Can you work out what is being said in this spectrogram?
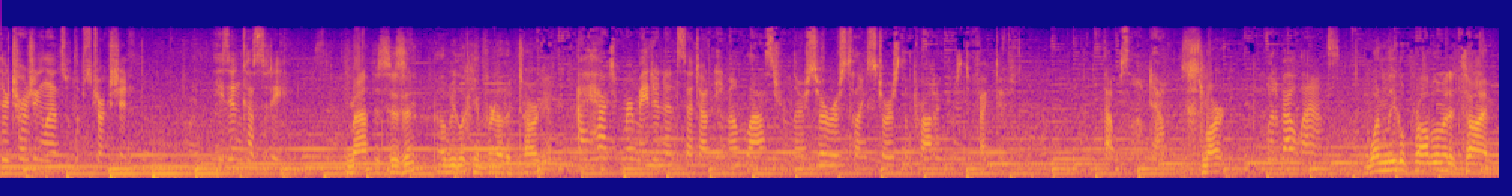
They're charging Lance with obstruction. He's in custody. Mathis isn't. He'll be looking for another target. I hacked Mermaiden and sent out an email blast from their servers telling stores the product was defective. That will slow him down. Smart. What about Lance? One legal problem at a time.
